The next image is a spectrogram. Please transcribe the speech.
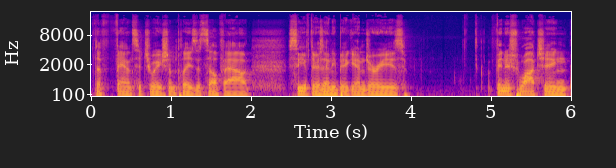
the fan situation plays itself out, see if there's any big injuries. Finish watching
